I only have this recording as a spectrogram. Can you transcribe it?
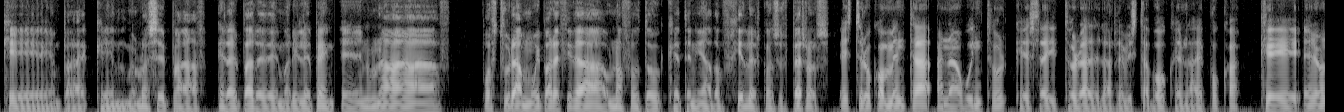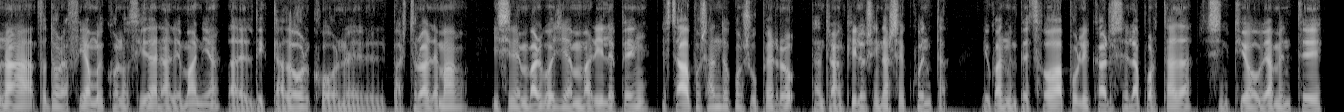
que para quien no lo sepa, era el padre de Marie Le Pen, en una postura muy parecida a una foto que tenía Adolf Hitler con sus perros. Esto lo comenta Anna Wintour, que es la editora de la revista Vogue en la época, que era una fotografía muy conocida en Alemania, la del dictador con el pastor alemán, y sin embargo Jean-Marie Le Pen estaba posando con su perro tan tranquilo sin darse cuenta y cuando empezó a publicarse la portada se sintió obviamente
